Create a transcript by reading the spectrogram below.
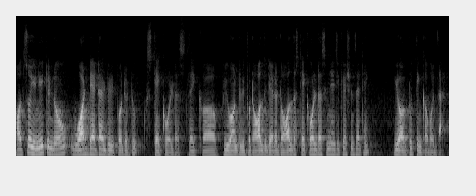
Also you need to know what data will be reported to stakeholders like uh, you want to report all the data to all the stakeholders in education setting you have to think about that.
